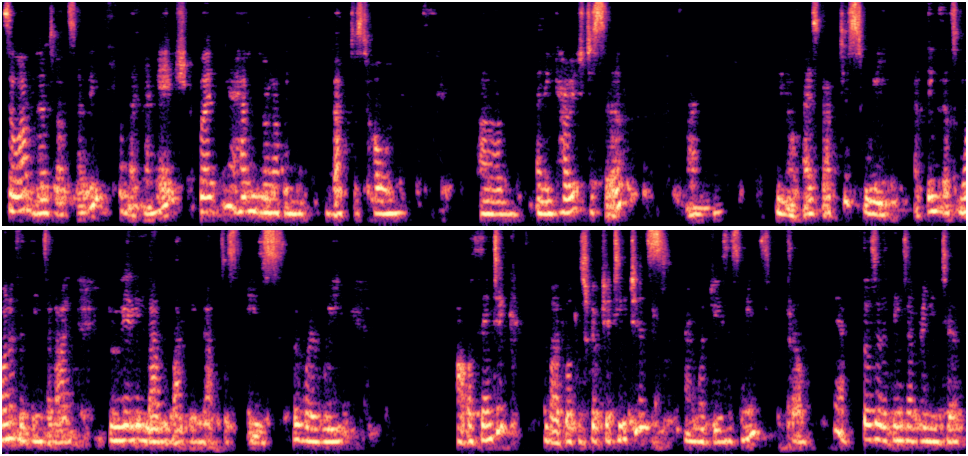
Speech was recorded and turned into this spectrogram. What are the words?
so I've learned about serving from that young age. But yeah, having grown up in Baptist home um, and encouraged to serve, um, you know, as Baptists, we I think that's one of the things that I really love about being Baptist is the way we are authentic about what the Scripture teaches and what Jesus means. So yeah, those are the things I'm bringing to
